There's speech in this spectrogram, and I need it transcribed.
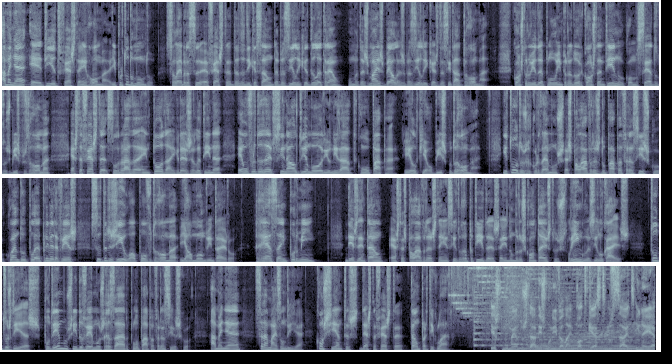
Amanhã é dia de festa em Roma e por todo o mundo. Celebra-se a festa da dedicação da Basílica de Latrão, uma das mais belas basílicas da cidade de Roma. Construída pelo imperador Constantino como sede dos bispos de Roma, esta festa, celebrada em toda a Igreja Latina, é um verdadeiro sinal de amor e unidade com o Papa, ele que é o bispo de Roma. E todos recordamos as palavras do Papa Francisco quando, pela primeira vez, se dirigiu ao povo de Roma e ao mundo inteiro: Rezem por mim. Desde então, estas palavras têm sido repetidas em inúmeros contextos, línguas e locais. Todos os dias podemos e devemos rezar pelo Papa Francisco. Amanhã será mais um dia, conscientes desta festa tão particular. Este momento está disponível em podcast no site e na app.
